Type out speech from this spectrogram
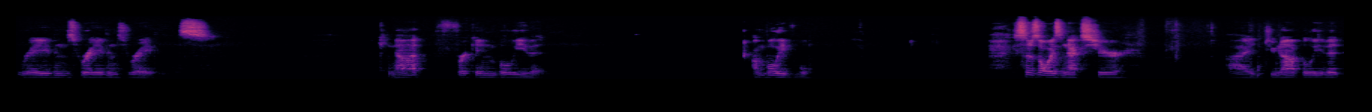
Ravens, Ravens, Ravens. I cannot freaking believe it. Unbelievable. Because there's always next year. I do not believe it.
